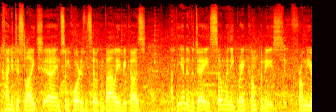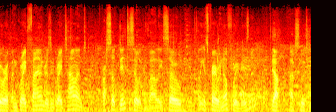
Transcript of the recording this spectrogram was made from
kind of disliked uh, in some quarters in Silicon Valley because at the end of the day, so many great companies from Europe and great founders and great talent are sucked into Silicon Valley. So I think it's fair enough, really, isn't it? Yeah, absolutely.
